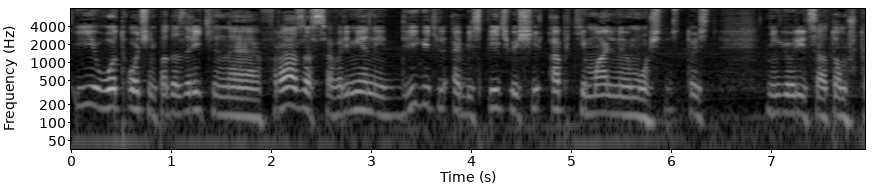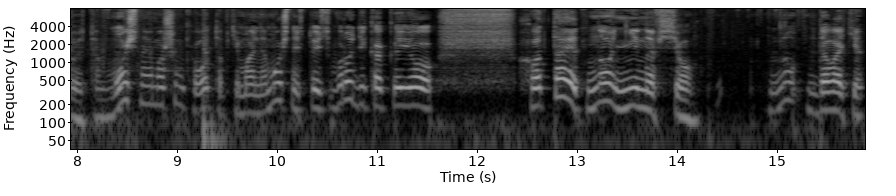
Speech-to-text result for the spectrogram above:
И вот очень подозрительная фраза «современный двигатель, обеспечивающий оптимальную мощность». То есть не говорится о том, что это мощная машинка, вот оптимальная мощность. То есть вроде как ее хватает, но не на все. Ну, давайте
